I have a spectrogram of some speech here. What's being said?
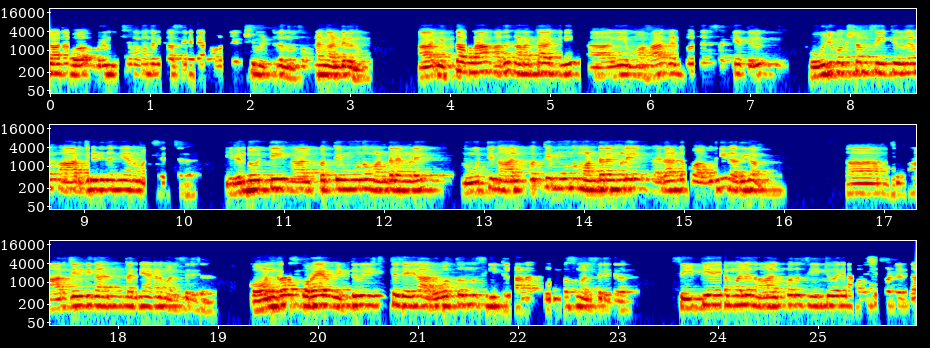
യാദവ് ഒരു മുഖ്യമന്ത്രി കസേര അവർ ലക്ഷ്യമിട്ടിരുന്നു സ്വപ്നം കണ്ടിരുന്നു. ഇത്തവണ അത് കണക്കാക്കി ഈ മഹാഗഡ്ബന്ധൻ സഖ്യത്തിൽ ഭൂരിപക്ഷം സീറ്റുകളിലും ആർ ജെ ഡി തന്നെയാണ് മത്സരിച്ചത്. ഇരുന്നൂറ്റി നാൽപ്പത്തി മൂന്ന് മണ്ഡലങ്ങളിൽ നൂറ്റി നാൽപ്പത്തി മൂന്ന് മണ്ഡലങ്ങളിൽ ഏതാണ്ട് പകുതിയിലധികം ആർ ജെ ഡി തന്നെയാണ് മത്സരിച്ചത്. കോൺഗ്രസ് കുറെ വിട്ടുവീഴ്ച ചെയ്ത അറുപത്തൊന്ന് സീറ്റിലാണ് കോൺഗ്രസ് മത്സരിച്ചത്. സി പി ഐ എമ്മിൽ നാൽപ്പത് സീറ്റ് വരെ ആവശ്യപ്പെട്ടിട്ട്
